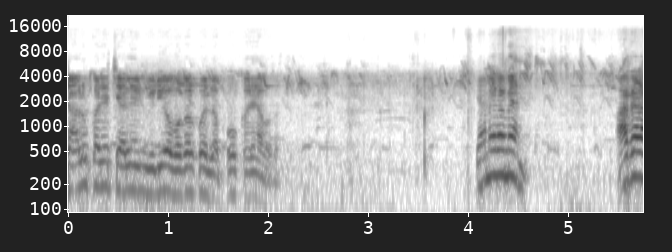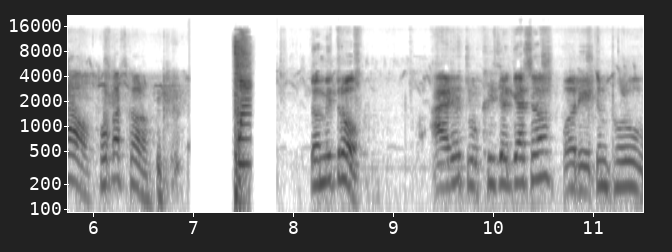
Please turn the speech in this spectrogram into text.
ચાલુ કરીએ ચેલેન્જ વીડિયો વગર કોઈ લપો કર્યા વગર. કેમેરામેન આગળ આવો. ફોકસ કરો. તો મિત્રો આ રહ્યો ચોખ્ખી જગ્યા છે. પણ રેતીમ થોડું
